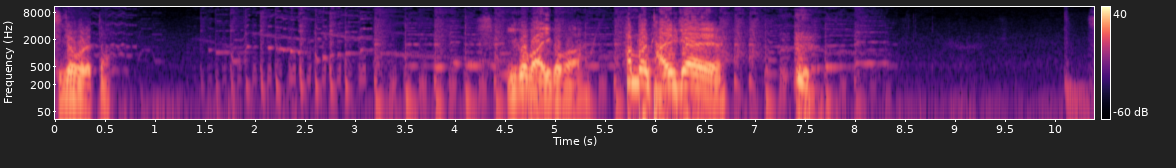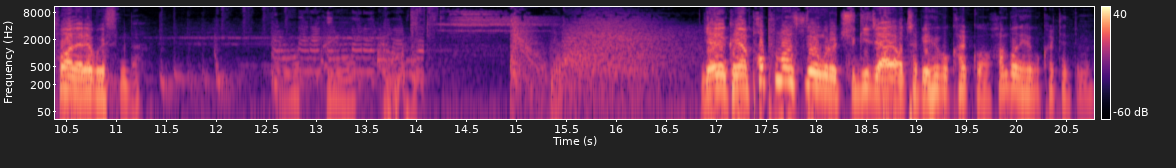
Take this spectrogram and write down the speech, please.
죽여버렸다. 이거 봐, 이거 봐. 한번 달걀 소환을 해보겠습니다. 얘는 그냥 퍼포먼스용으로 죽이자. 어차피 회복할 거. 한 번에 회복할 텐 때문에.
